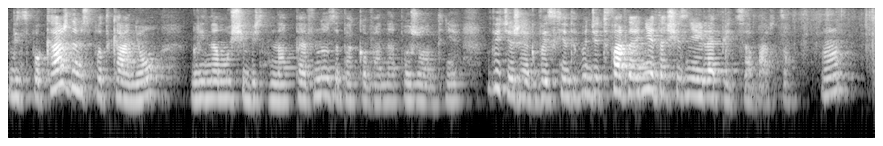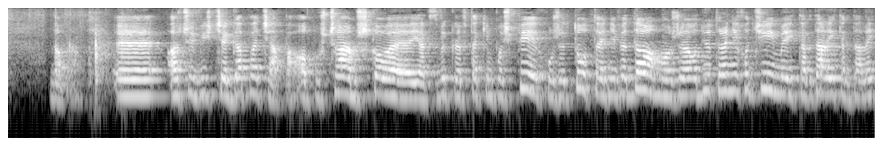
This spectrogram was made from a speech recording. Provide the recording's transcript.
Więc po każdym spotkaniu glina musi być na pewno zapakowana porządnie. Wiecie, że jak wyschnie, to będzie twarda i nie da się z niej lepić za bardzo. Hmm? Dobra. E, oczywiście gapa ciapa. Opuszczałam szkołę jak zwykle w takim pośpiechu, że tutaj nie wiadomo, że od jutra nie chodzimy i tak dalej, i tak dalej,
